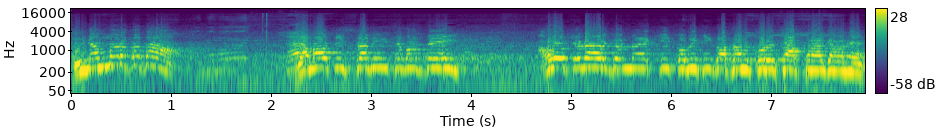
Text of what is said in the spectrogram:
দুই নম্বর কথা, জামাত ইসলামী ইতিমধ্যেই আলোচনার জন্য একটি কমিটি গঠন করেছে, আপনারা জানেন।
